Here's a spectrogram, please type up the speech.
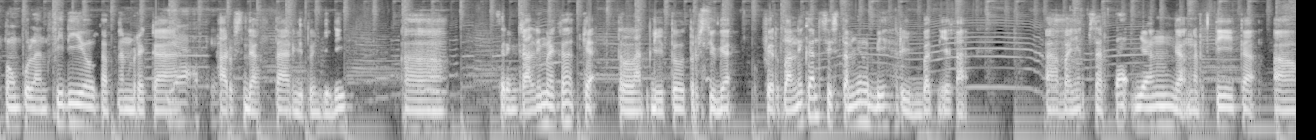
pengumpulan video, kapan mereka Iya, oke. harus daftar gitu. Jadi eh, sering kali mereka kayak telat gitu. Terus juga virtual ini kan sistemnya lebih ribet ya kak. Eh, banyak peserta yang nggak ngerti kak eh,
